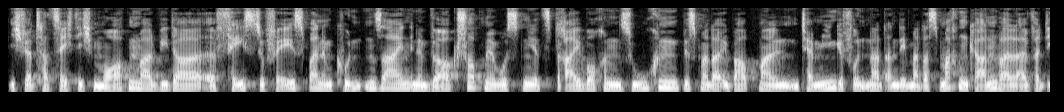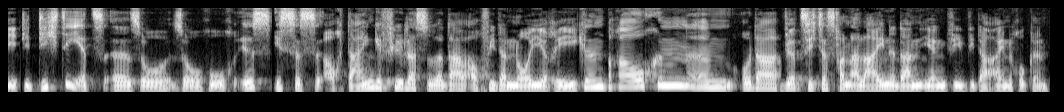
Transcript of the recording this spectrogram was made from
Ich werde tatsächlich morgen mal wieder äh, face-to-face bei einem Kunden sein, in einem Workshop. Wir mussten jetzt drei Wochen suchen, bis man da überhaupt mal einen Termin gefunden hat, an dem man das machen kann, weil einfach die, die Dichte jetzt äh, so, so hoch ist. Ist es auch dein Gefühl, dass wir da auch wieder neue Regeln brauchen ähm, oder wird sich das von alleine dann irgendwie wieder einruckeln?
